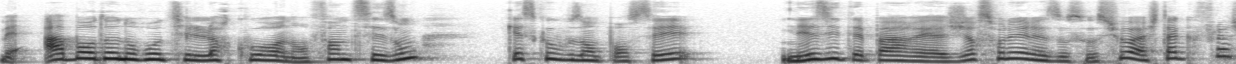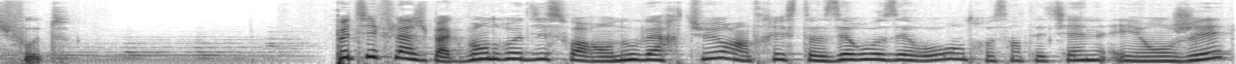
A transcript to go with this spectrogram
mais abandonneront-ils leur couronne en fin de saison? Qu'est-ce que vous en pensez? N'hésitez pas à réagir sur les réseaux sociaux, hashtag FlashFoot. Petit flashback vendredi soir en ouverture, un triste 0-0 entre Saint-Etienne et Angers.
